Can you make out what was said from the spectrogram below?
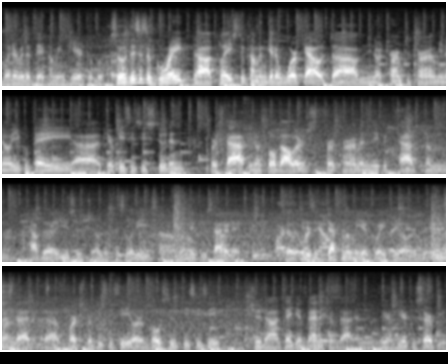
whatever that they're coming here to look for. So this is a great uh, place to come and get a workout, um, you know, term to term, you know, you could pay, uh, if you're a PCC student for staff, you know, $12 per term and you could have them have the usage of the facilities um, Monday through Saturday. So it is a, definitely a great deal and anyone that uh, works for PCC or goes to PCC should uh, take advantage of that and we're here to serve you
